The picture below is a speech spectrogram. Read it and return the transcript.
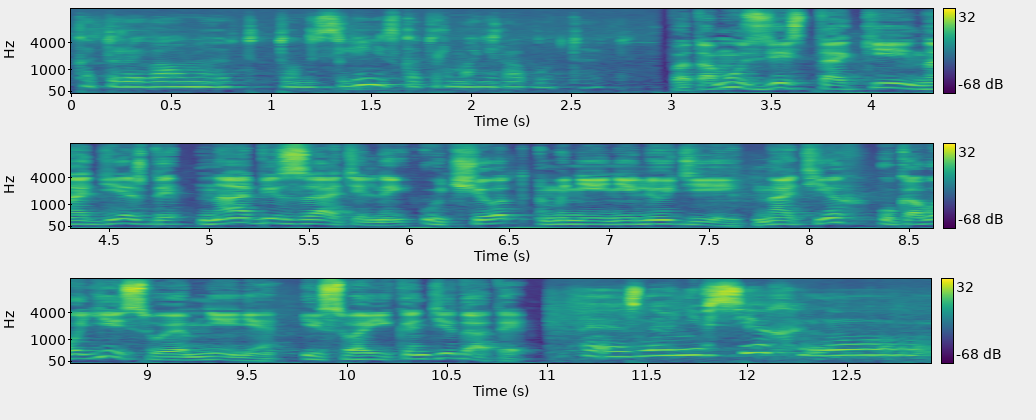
которые волнуют то население, с которым они работают. Потому здесь такие надежды на обязательный учет мнений людей, на тех, у кого есть свое мнение и свои кандидаты. Э, Знаю не всех, но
